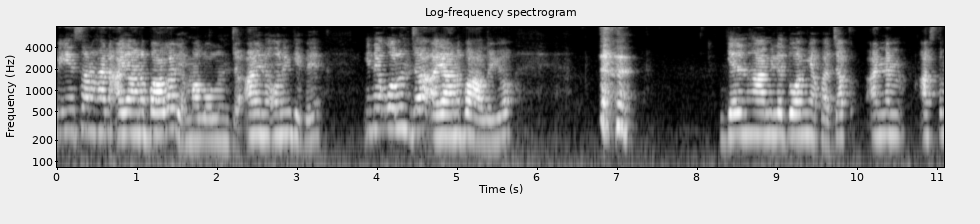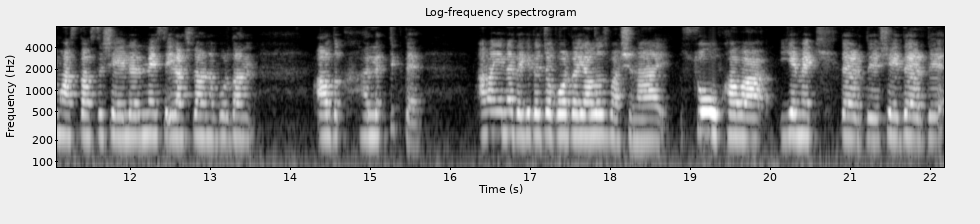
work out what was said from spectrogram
bir insan hani ayağını bağlar ya mal olunca. Aynı onun gibi. İnek olunca ayağını bağlıyor. Gelin hamile doğum yapacak. Annem astım hastası şeyleri neyse ilaçlarını buradan aldık hallettik de. Ama yine de gidecek orada yalnız başına. Soğuk hava, yemek derdi, şey derdi.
